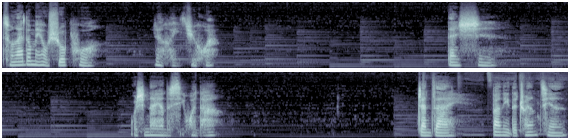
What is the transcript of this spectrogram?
从来都没有说破任何一句话，但是我是那样的喜欢他。站在班里的窗前，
